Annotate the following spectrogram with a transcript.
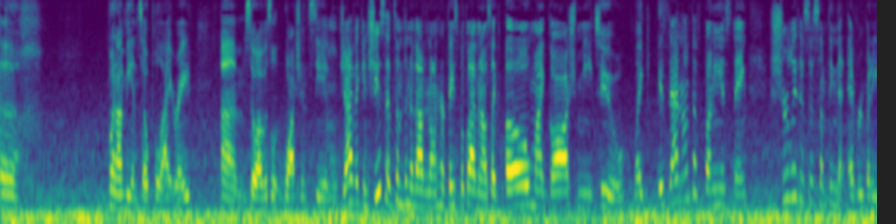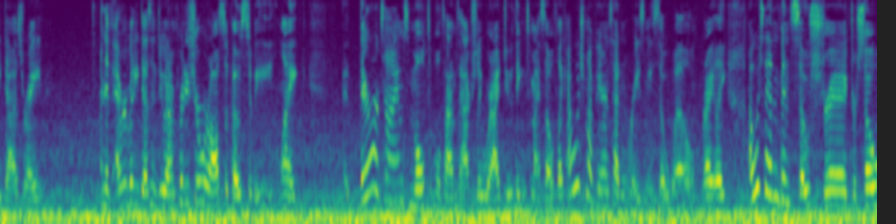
ugh but i'm being so polite right um, so I was watching CM Javik and she said something about it on her Facebook Live, and I was like, oh my gosh, me too. Like, is that not the funniest thing? Surely this is something that everybody does, right? And if everybody doesn't do it, I'm pretty sure we're all supposed to be. Like, there are times, multiple times actually, where I do think to myself, like, I wish my parents hadn't raised me so well, right? Like, I wish they hadn't been so strict or so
